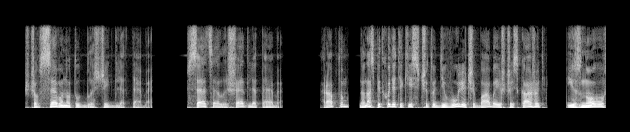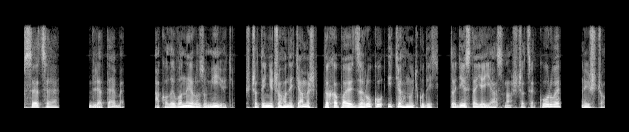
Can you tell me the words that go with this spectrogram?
що все воно тут блищить для тебе. Все це лише для тебе. Раптом до нас підходять якісь чи то дівулі, чи баби і щось кажуть, і знову все це для тебе. А коли вони розуміють, що ти нічого не тямиш, то хапають за руку і тягнуть кудись. Тоді стає ясно, що це курви, ну і що?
